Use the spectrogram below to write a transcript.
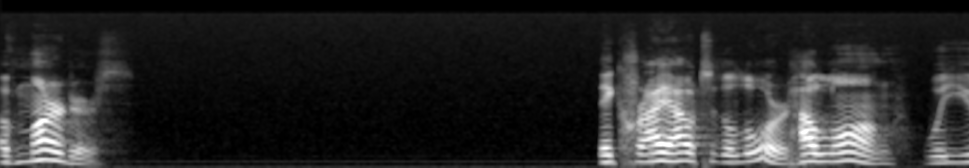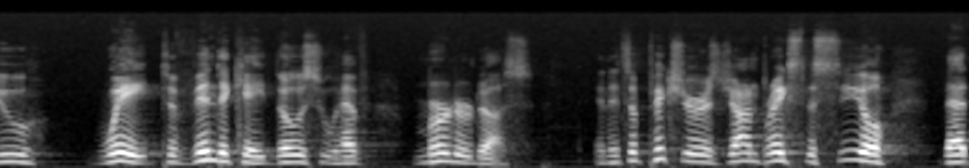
of martyrs. They cry out to the Lord, How long will you wait to vindicate those who have murdered us? And it's a picture as John breaks the seal that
